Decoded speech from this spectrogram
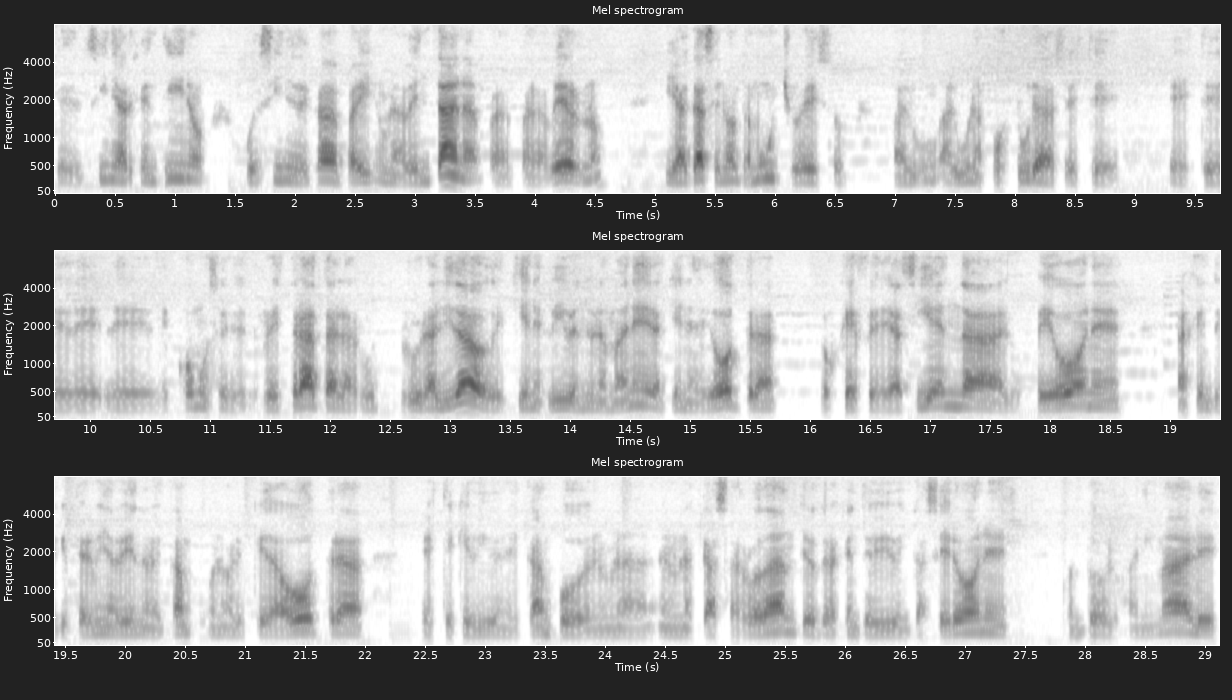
que el cine argentino o el cine de cada país es una ventana para, vernos, y acá se nota mucho eso, algunas posturas este, este, de, cómo se retrata la ruralidad o de quienes viven de una manera, quienes de otra, los jefes de hacienda, los peones, la gente que termina viviendo en el campo no le queda otra, este, que vive en el campo en una, en una casa rodante, otra gente vive en caserones con todos los animales,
